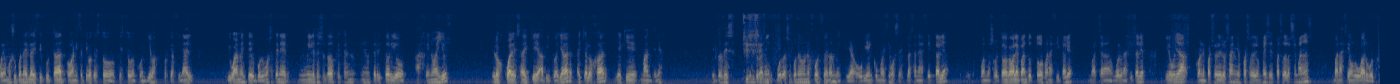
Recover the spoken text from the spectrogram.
podemos suponer la dificultad organizativa que esto, que esto conlleva, porque al final, igualmente, volvemos a tener miles de soldados que están en un territorio ajeno a ellos, los cuales hay que habituallar, hay que alojar y hay que mantener. Entonces, esto también vuelve a suponer un esfuerzo enorme, que ya, o bien, como decimos, se desplazan hacia Italia, cuando sobre todo acaba Lepanto, todos van hacia Italia, marchan, vuelven hacia Italia, y luego ya, con el paso de los años, paso de los meses, paso de las semanas, van hacia un lugar u otro.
